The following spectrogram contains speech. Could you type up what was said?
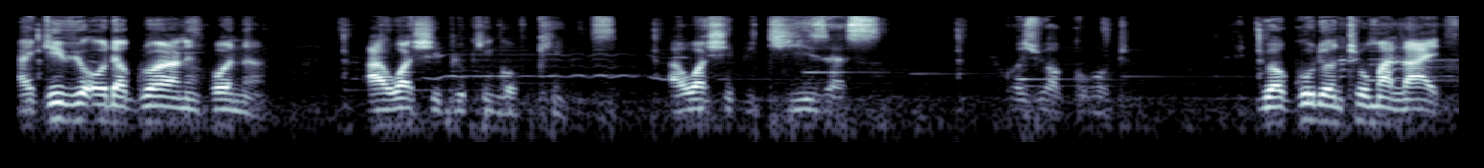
I give you all the glory and honor. I worship you, King of Kings. I worship you, Jesus, because you are good. You are good unto my life.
